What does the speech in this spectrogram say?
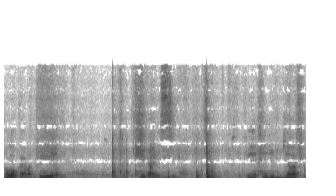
Colocar ela aqui. Tirar esse aqui e dividir ela aqui.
